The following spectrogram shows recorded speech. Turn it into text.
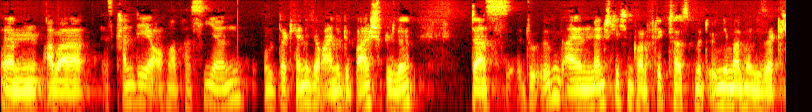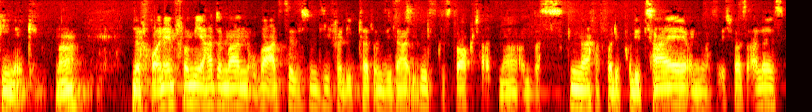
Ähm, aber es kann dir ja auch mal passieren, und da kenne ich auch einige Beispiele, dass du irgendeinen menschlichen Konflikt hast mit irgendjemandem in dieser Klinik. Ne? Eine Freundin von mir hatte mal einen Oberarzt, der sich in sie verliebt hat und sie da übelst gestalkt hat. Ne? Und das ging nachher vor die Polizei und was ich was alles.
